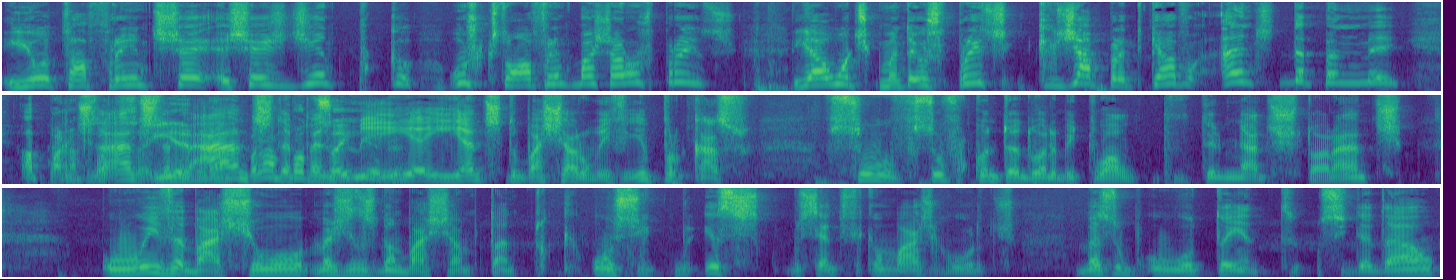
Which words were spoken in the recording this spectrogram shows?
e outros à frente cheios, cheios de gente, porque os que estão à frente baixaram os preços. E há outros que mantêm os preços que já praticavam antes da pandemia. Ah, pá, antes, antes, sair, da, antes da pandemia sair. e antes de baixar o IVA. E por acaso, sou, sou frequentador habitual de determinados restaurantes o IVA baixou, mas eles não baixam. Portanto, os, esses comerciantes ficam mais gordos. Mas o, o utente, o cidadão,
